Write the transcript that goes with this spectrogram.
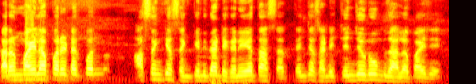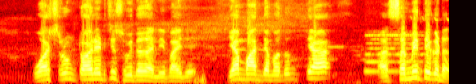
कारण महिला पर्यटक पण असंख्य संख्येने त्या ठिकाणी येत असतात त्यांच्यासाठी चेंजिंग रूम झालं पाहिजे वॉशरूम टॉयलेटची सुविधा झाली पाहिजे या माध्यमातून त्या समितीकडं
